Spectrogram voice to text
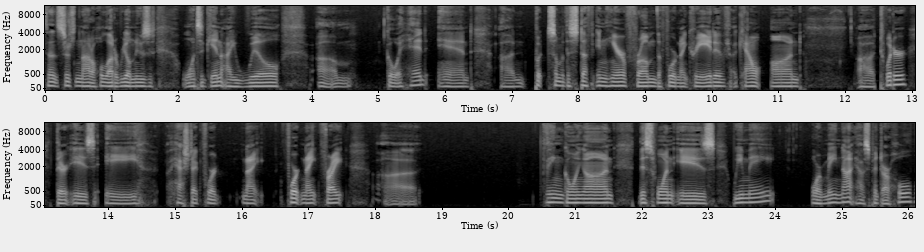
since there's not a whole lot of real news once again i will um, go ahead and uh, put some of the stuff in here from the Fortnite Creative account on uh, Twitter. There is a hashtag Fortnite Fortnite Fright uh, thing going on. This one is we may or may not have spent our whole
